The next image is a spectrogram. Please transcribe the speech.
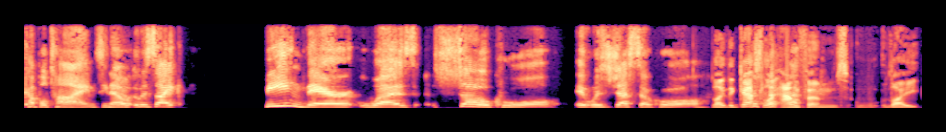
couple times. You know, Yeah. it was like being there was so cool. It was just so cool. Like the Gaslight anthems, like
